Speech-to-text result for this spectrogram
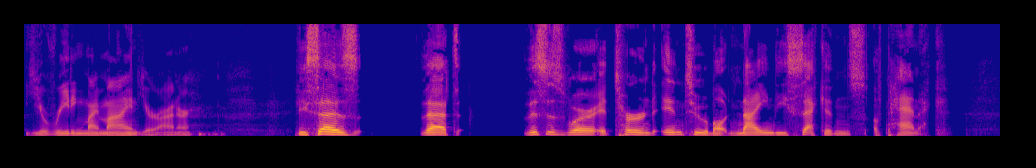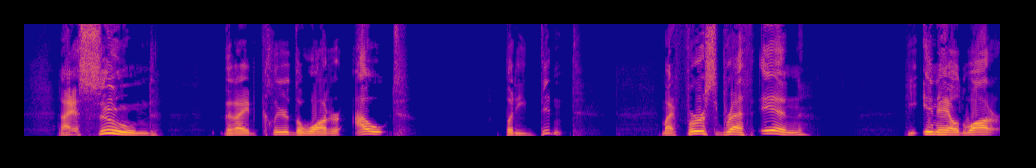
You're reading my mind, Your Honor. He says that this is where it turned into about 90 seconds of panic. And I assumed that I had cleared the water out, but he didn't. My first breath in, he inhaled water.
